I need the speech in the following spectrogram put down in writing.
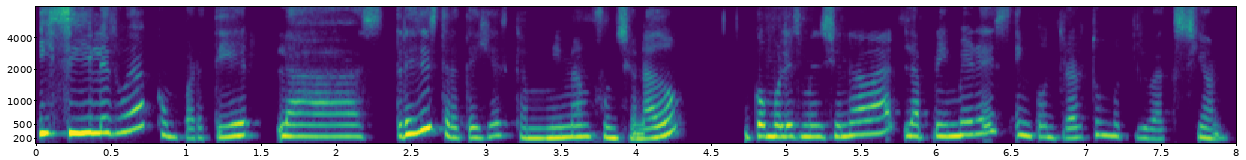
Y sí, les voy a compartir las tres estrategias que a mí me han funcionado. Como les mencionaba, la primera es encontrar tu motivación.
